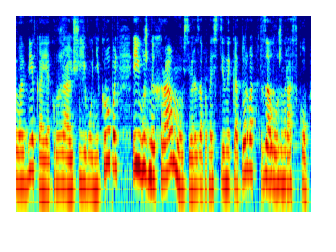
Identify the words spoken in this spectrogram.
века и окружающий его некрополь, и южный храм, у северо-западной стены которого заложен раскоп.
